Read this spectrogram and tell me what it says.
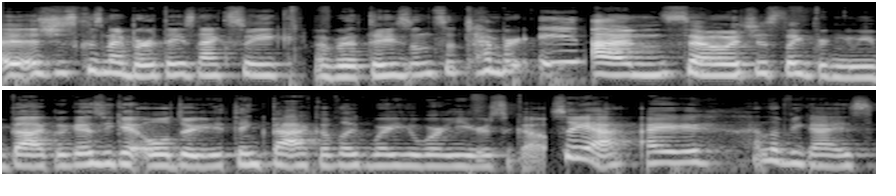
it's just because my birthday's next week. My birthday's on September 8th. And so it's just like bringing me back. Like as you get older, you think back of like where you were years ago. So yeah, I, I love you guys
